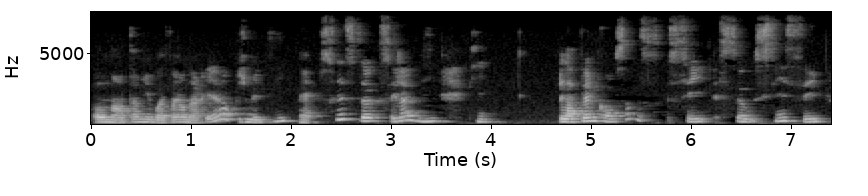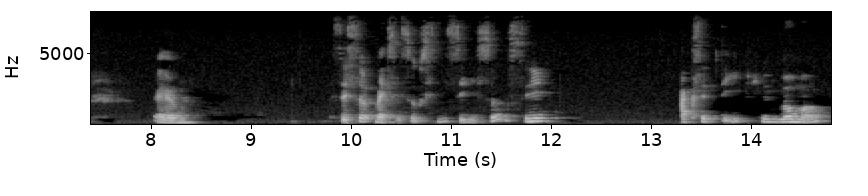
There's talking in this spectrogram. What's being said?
on entend mes voisins en arrière, puis je me dis, ben c'est ça, c'est la vie. Puis la pleine conscience, c'est ça aussi, c'est. Euh, c'est ça, ben c'est ça aussi, c'est ça, c'est accepter le moment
